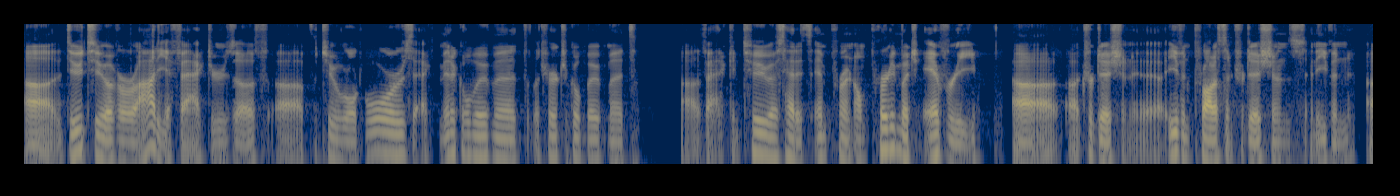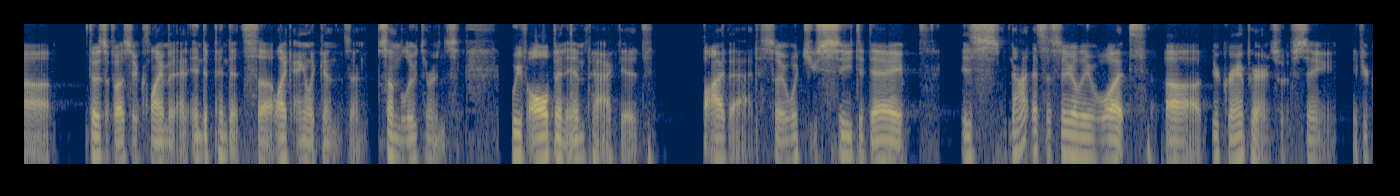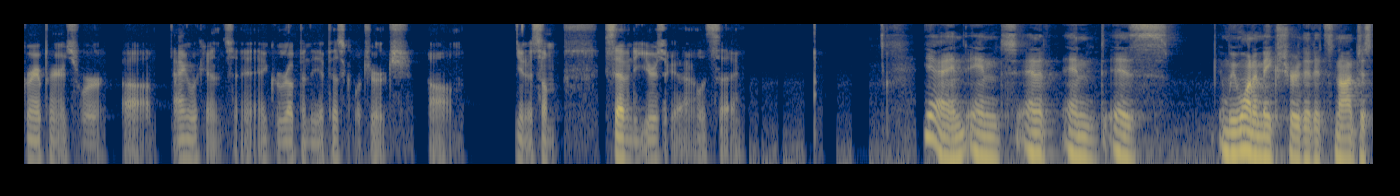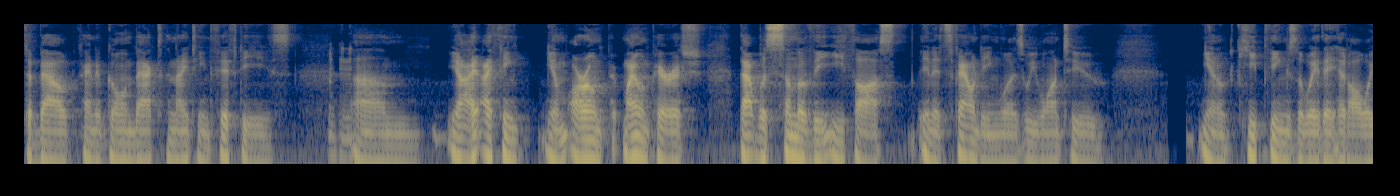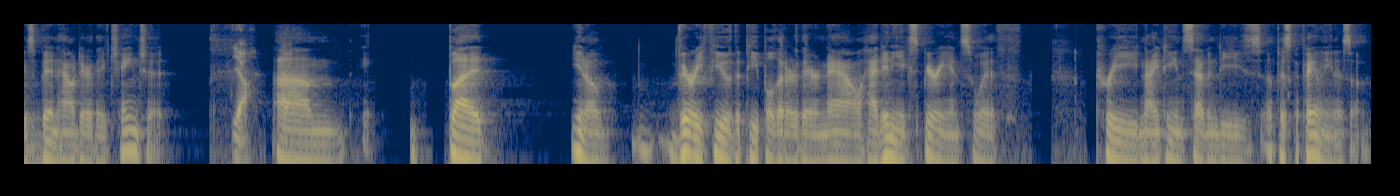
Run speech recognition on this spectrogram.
uh, due to a variety of factors of uh, the two world wars, the ecumenical movement, the liturgical movement. Uh, Vatican II has had its imprint on pretty much every uh, uh, tradition, uh, even Protestant traditions, and even those of us who claim an independence, like Anglicans and some Lutherans. We've all been impacted by that. So what you see today is not necessarily what uh, your grandparents would have seen if your grandparents were uh, Anglicans and, grew up in the Episcopal Church. Um, you know, some seventy years ago, let's say. Yeah, and and and, and as and we want to make sure that it's not just about kind of going back to the 1950s. Mhm. Um, you know, I, I think you know our own my own parish that was some of the ethos in its founding was we want to you know keep things the way they had always been. How dare they change it? Yeah. Um, but you know, very few of the people that are there now had any experience with pre 1970s Episcopalianism.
